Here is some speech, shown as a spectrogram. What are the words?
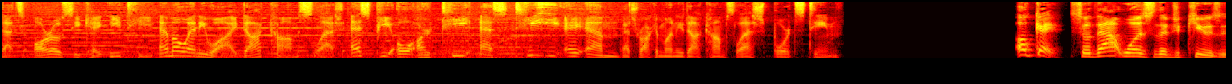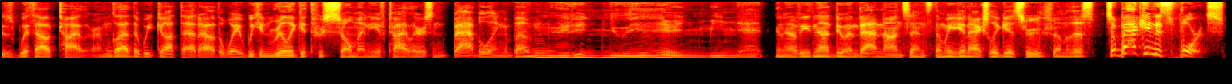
That's R-O-C-K-E-T-M-O-N-E-Y dot com slash S-P-O-R-T-S-T-E-A-M. That's rocketmoney.com slash sports team. Okay, so that was the J'accuses without Tyler. I'm glad that we got that out of the way. We can really get through so many of Tyler's and babbling about, I didn't do I didn't mean that. You know, if he's not doing that nonsense, then we can actually get through some of this. So back into sports.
